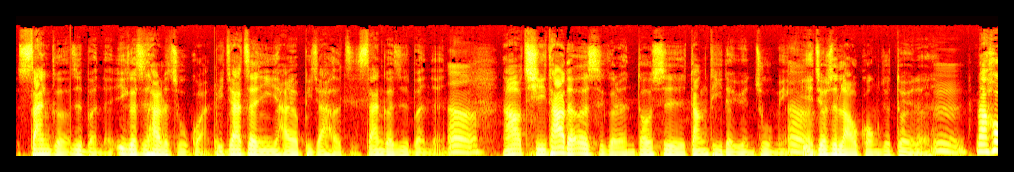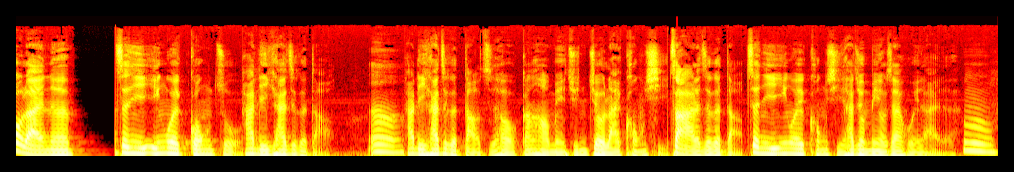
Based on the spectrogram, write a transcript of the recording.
三个日本人，一个是他的主管比嘉正义，还有比嘉和子三个日本人，嗯，然后其他的二十个人都是当地的原住民，嗯、也就是劳工就对了。嗯，那后来呢？正义因为工作，他离开这个岛。嗯，他离开这个岛之后，刚好美军就来空袭，炸了这个岛。正义因为空袭，他就没有再回来了。嗯，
